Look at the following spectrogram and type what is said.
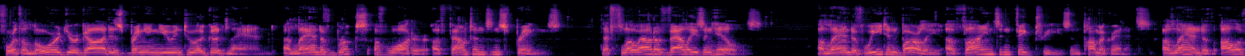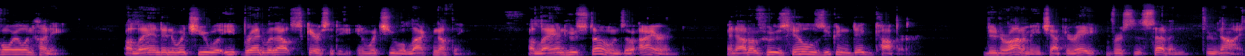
For the Lord your God is bringing you into a good land, a land of brooks of water, of fountains and springs, that flow out of valleys and hills, a land of wheat and barley, of vines and fig trees and pomegranates, a land of olive oil and honey, a land in which you will eat bread without scarcity, in which you will lack nothing, a land whose stones are iron, and out of whose hills you can dig copper Deuteronomy chapter 8, verses 7 through 9.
